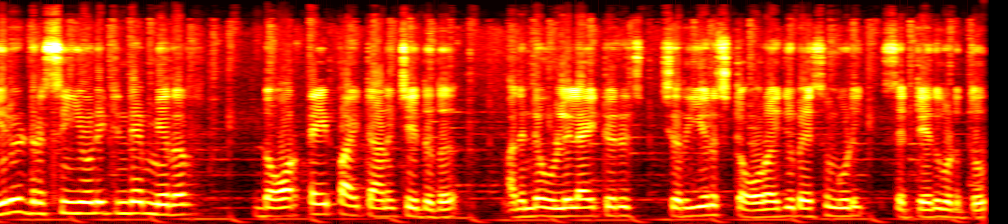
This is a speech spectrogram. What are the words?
ഈ ഒരു ഡ്രസ്സിങ് യൂണിറ്റിന്റെ മിറർ ഡോർ ടൈപ്പ് ആയിട്ടാണ് ചെയ്തത്. അതിന്റെ ഉള്ളിലായിട്ടൊരു ചെറിയൊരു സ്റ്റോറേജ് ബേസും കൂടി സെറ്റ് ചെയ്ത് കൊടുത്തു.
